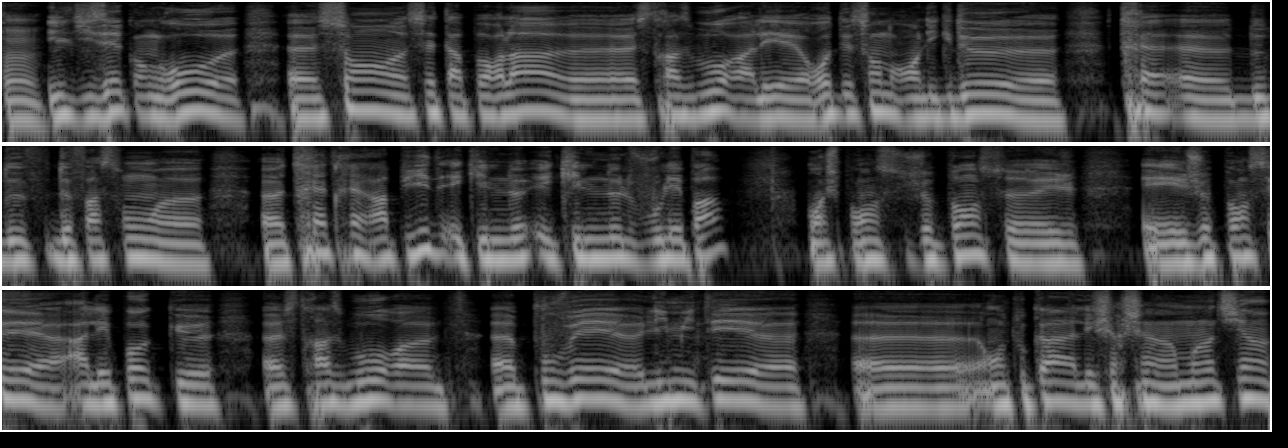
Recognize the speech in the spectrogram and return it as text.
Hum. il disait qu'en gros, sans cet apport-là, euh, Strasbourg allait redescendre en Ligue 2 euh, très, euh, de, de, de façon très très rapide et qu'il ne, et qu'il ne le voulait pas. Moi, je pense, je pense euh, et je, et je pensais à l'époque que euh, Strasbourg euh, euh, pouvait euh, limiter, euh, euh, en tout cas aller chercher un maintien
